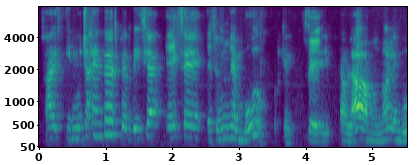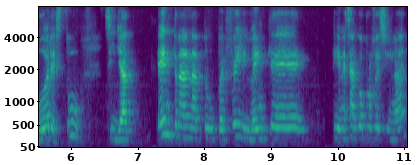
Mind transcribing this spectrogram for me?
¿Sabes? Y mucha gente desperdicia ese, es un embudo, porque sí. hablábamos, ¿no? El embudo eres tú. Si ya entran a tu perfil y ven que tienes algo profesional,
